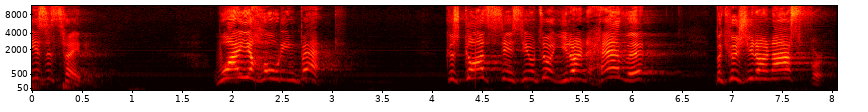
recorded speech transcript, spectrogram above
hesitating? Why are you holding back? Because God says He'll do it. You don't have it because you don't ask for it.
